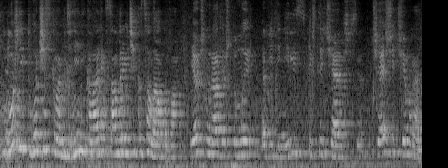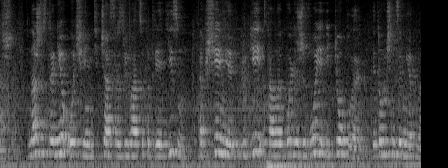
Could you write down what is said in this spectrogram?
Художник творческого объединения Николая Александровича Косолапова. Я очень рада, что мы объединились и встречаемся чаще, чем раньше. В нашей стране очень сейчас развивается патриотизм, общение людей стало более живое и теплое. Это очень заметно.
